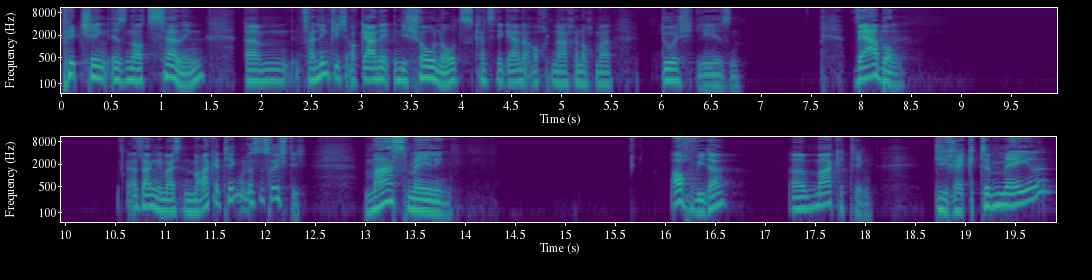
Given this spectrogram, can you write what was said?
Pitching is not selling. Ähm, verlinke ich auch gerne in die Show Notes. Kannst du dir gerne auch nachher nochmal durchlesen. Werbung. Da sagen die meisten Marketing und das ist richtig. Mass-Mailing. Auch wieder äh, Marketing. Direkte Mail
